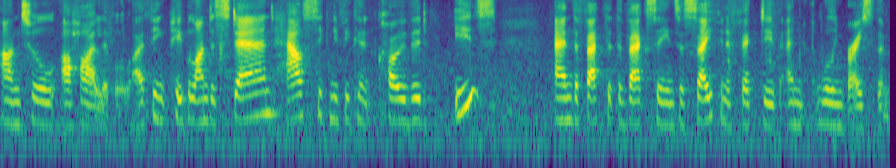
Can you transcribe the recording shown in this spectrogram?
until a high level. I think people understand how significant COVID is and the fact that the vaccines are safe and effective and will embrace them.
